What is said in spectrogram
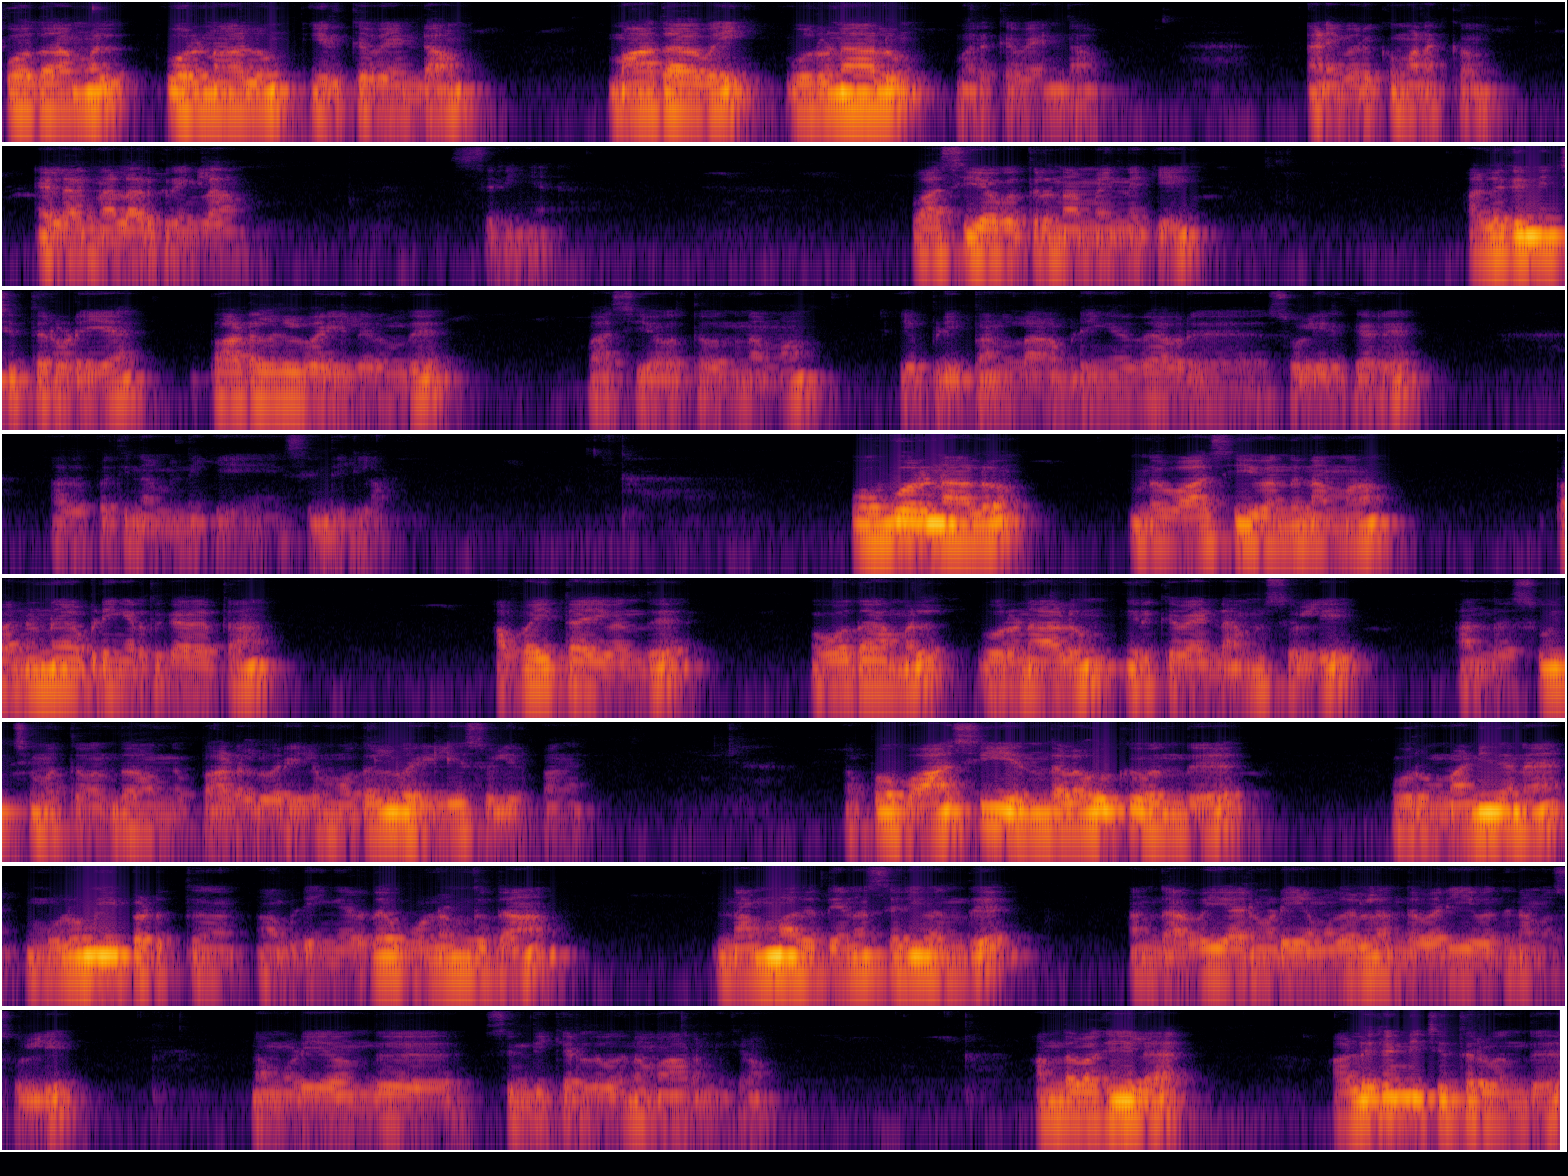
போதாமல் ஒரு நாளும் இருக்க வேண்டாம். மாதாவை ஒரு நாளும் மறக்க வேண்டாம். அனைவருக்கும் வணக்கம். எல்லோரும் நல்லா இருக்கிறீங்களா? சரிங்க. வாசி யோகத்தில் நம்ம இன்னைக்கு அழுகனி சித்தருடைய பாடல்கள் வரியிலிருந்து வாசி யோகத்தை வந்து நம்ம எப்படி பண்ணலாம் அப்படிங்கிறத அவர் சொல்லியிருக்காரு. அதை பற்றி நம்ம இன்னைக்கு சிந்திக்கலாம். ஒவ்வொரு நாளும் இந்த வாசி வந்து நம்ம பண்ணணும் அப்படிங்கிறதுக்காகத்தான் அவ்வை தாய் வந்து ஓதாமல் ஒரு நாளும் இருக்க வேண்டாம்னு சொல்லி அந்த சூட்சுமத்தை வந்து அவங்க பாடல் வரியில் முதல் வரியிலேயே சொல்லியிருப்பாங்க. அப்போ வாசி எந்த அளவுக்கு வந்து ஒரு மனிதனை முழுமைப்படுத்தும் அப்படிங்கிறத உணர்ந்து தான் நம்ம அதை தினசரி வந்து அந்த அவையாரனுடைய முதல் அந்த வரியை வந்து நம்ம சொல்லி நம்முடைய வந்து சிந்திக்கிறத வந்து நம்ம ஆரம்பிக்கிறோம். அந்த வகையில் அழுகண்ணி சித்தர் வந்து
